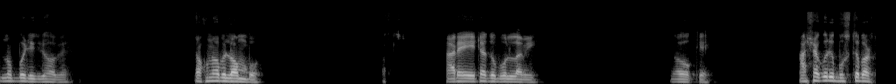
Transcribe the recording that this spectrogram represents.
নব্বই ডিগ্রি হবে। তখন হবে লম্ব। আরে, এটা তো বললামই। ওকে। আশা করি বুঝতে পারছ।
